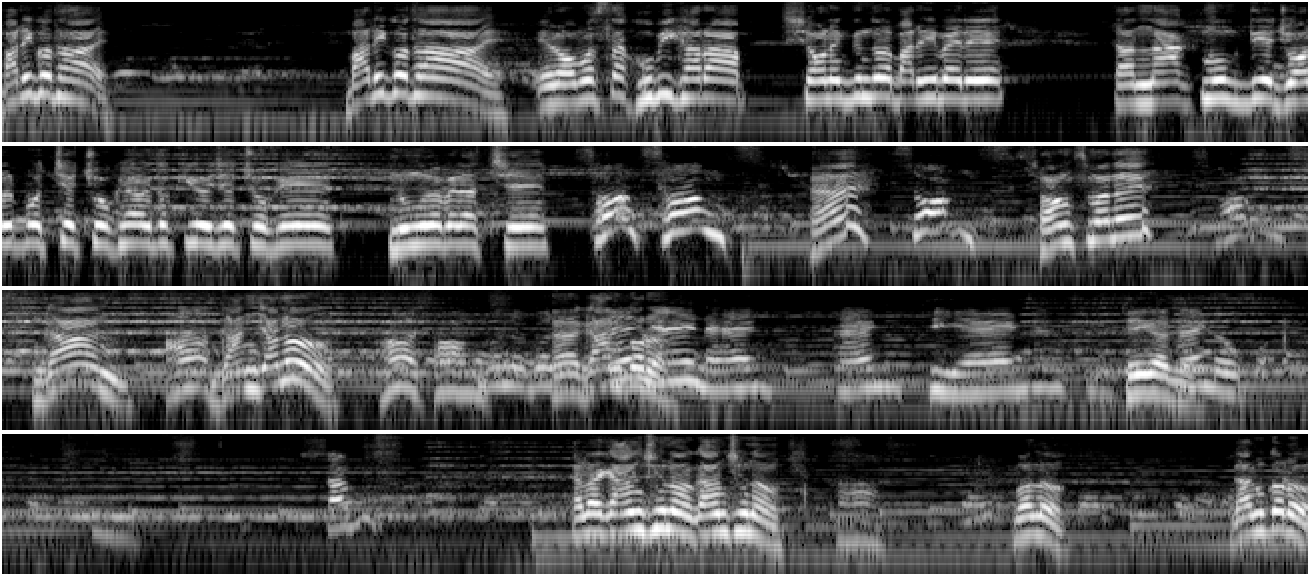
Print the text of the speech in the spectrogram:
বাড়ি কোথায়? বাড়ি কোথায়? এর অবস্থা খুবই খারাপ। সে অনেকদিন ধরে বাড়ির বাইরে তার নাক মুখ দিয়ে জল পড়ছে চোখে হয়তো কি হয়েছে চোখে নোংরা বেরাচ্ছে। সং সংস হ্যাঁ? সংস সংস মানে? গান। হ্যাঁ। গান জানো? হ্যাঁ গান করো। ঠিক আছে। একটা গান শোনাও গান শোনাও। হ্যাঁ। বলো। গান করো।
